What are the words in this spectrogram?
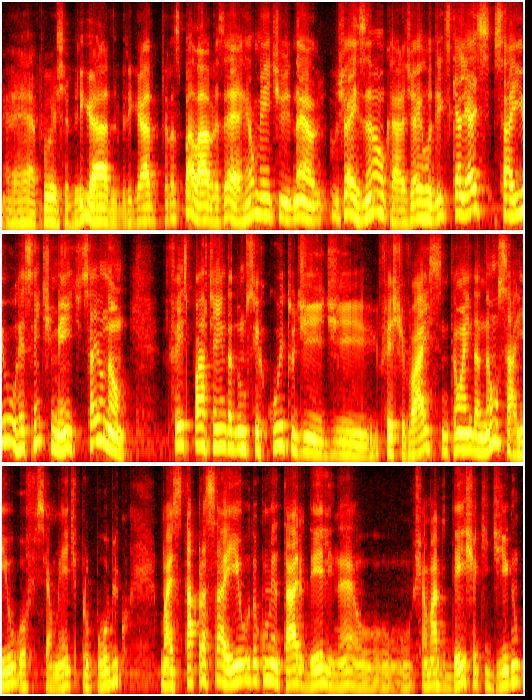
É, poxa, obrigado, obrigado pelas palavras. É, realmente, né, o Jairzão, cara, Jair Rodrigues, que aliás saiu recentemente, saiu não, fez parte ainda de um circuito de, de festivais, então ainda não saiu oficialmente para o público, mas está para sair o documentário dele, né, o chamado Deixa que Digam,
